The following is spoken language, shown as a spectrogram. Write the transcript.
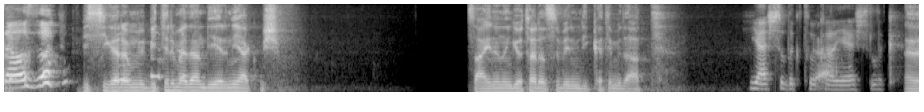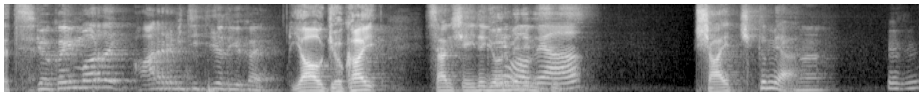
Lazım. Bir sigaramı bitirmeden diğerini yakmışım. Sayna'nın göt arası benim dikkatimi dağıttı. Yaşlılık Tuğkan yaşlılık. Evet. Gökay'ın bu arada harbi titriyordu Gökay. Ya Gökay sen şeyde görmediniz ya? siz. Şahit çıktım ya. Ha. Hı hı.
